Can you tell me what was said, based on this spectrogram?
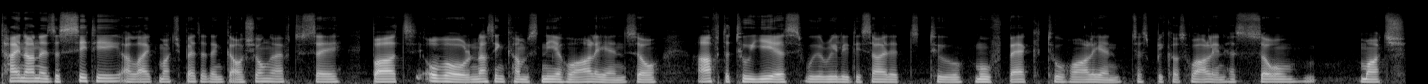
Tainan as a city I like much better than Kaohsiung, I have to say. But overall, nothing comes near Hualien, so after two years, we really decided to move back to Hualien just because Hualien has so much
